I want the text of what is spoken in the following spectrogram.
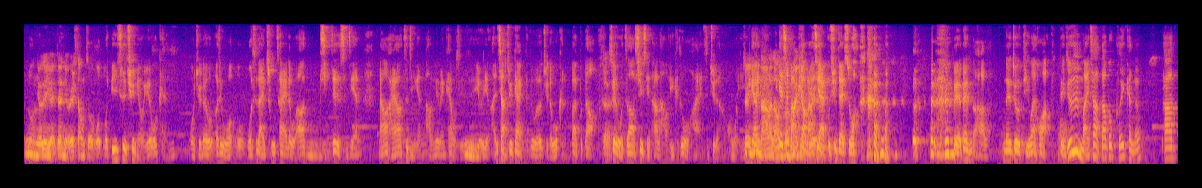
我说嗯，有点远，在纽约上州。我我第一次去纽约，我可能我觉得，而且我我我是来出差的，我要挤这个时间，然后还要自己人跑去那边看，我其实是有一点很想去看，可是我又觉得我可能办不到，对。所以我知道谢谢他的好意，可是我还是觉得很后悔，所以应该应该是把票拿下来不去再说。对，但好了，那就题外话，对，哦。就是买下 Double Click 呢，他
